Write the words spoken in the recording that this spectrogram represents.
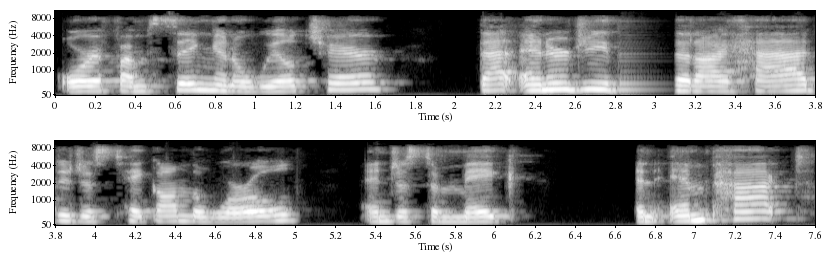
or if I'm sitting in a wheelchair, that energy that I had to just take on the world and just to make an impact,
